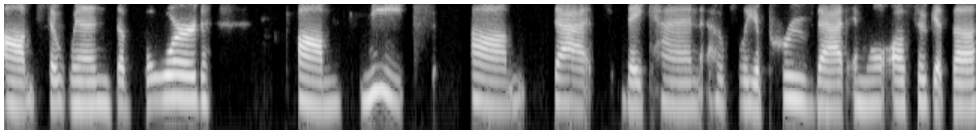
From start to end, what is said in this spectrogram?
Um, so when the board um, meets um, that they can hopefully approve that. And we'll also get the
